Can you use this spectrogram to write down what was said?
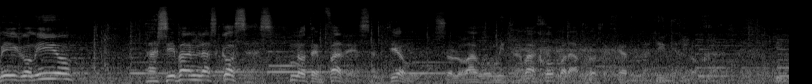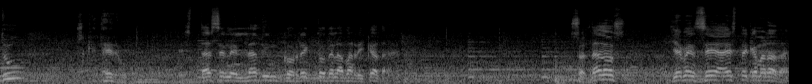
Amigo mío, así van las cosas. No te enfades, Artión. Solo hago mi trabajo para proteger la línea roja. Y tú, mosquetero, estás en el lado incorrecto de la barricada. Soldados, llévense a este camarada.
